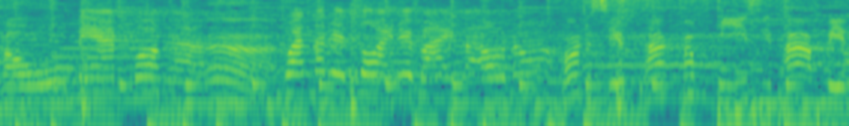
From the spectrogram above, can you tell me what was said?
เขาแมนบ่ค่ะวันไม่ได้ต่อยได้ใบก็เอาเนาะเพราะเสียบทักมัมหมีสิผ้าปิด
